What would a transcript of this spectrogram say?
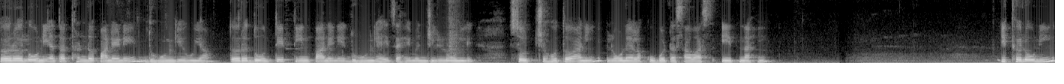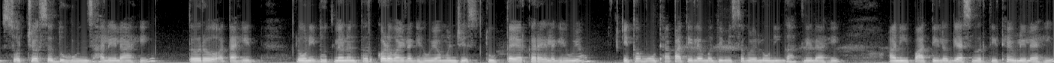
तर लोणी आता थंड पाण्याने धुवून घेऊया. तर दोन ते तीन पाण्याने धुवून घ्यायचं आहे म्हणजे लोणी स्वच्छ होतं आणि लोण्याला कुबट असा वास येत नाही. इथं लोणी स्वच्छ असं धुवून झालेलं आहे. तर आता हे लोणी धुतल्यानंतर कडवायला घेऊया म्हणजेच तूप तयार करायला घेऊया. इथं मोठ्या पातेल्यामध्ये मी सगळं लोणी घातलेलं आहे आणि पातेलं गॅसवरती ठेवलेलं आहे.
